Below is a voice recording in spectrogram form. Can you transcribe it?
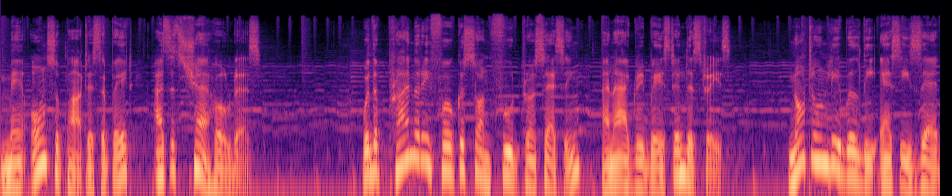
may also participate as its shareholders. With a primary focus on food processing and agri-based industries, not only will the SEZ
